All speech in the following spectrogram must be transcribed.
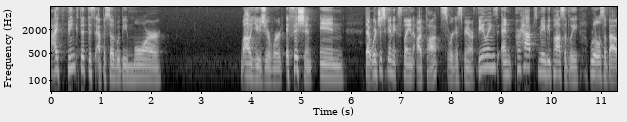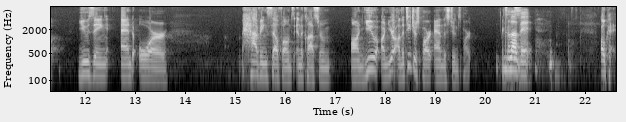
I think that this episode would be more, I'll use your word, efficient in that we're just going to explain our thoughts, we're going to explain our feelings, and perhaps, maybe, possibly rules about using and or having cell phones in the classroom on you, on your, on the teacher's part and the student's part. Love it. Okay.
